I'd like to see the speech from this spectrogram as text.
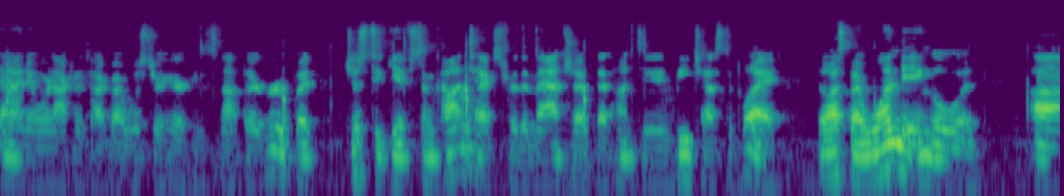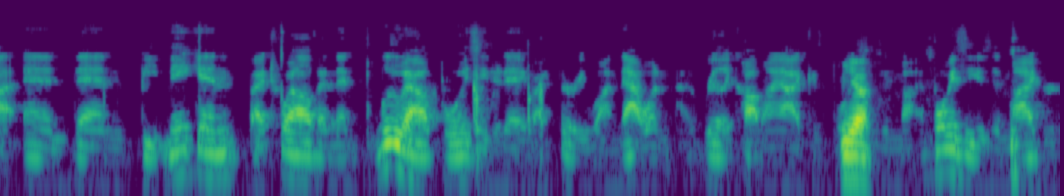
and I know we're not going to talk about Wooster here because it's not their group, but just to give some context for the matchup that Huntington Beach has to play, they lost by one to Inglewood, uh, and then beat Macon by 12, and then blew out Boise today by 31. That one really caught my eye because Boise, yeah. Boise, is in my group.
